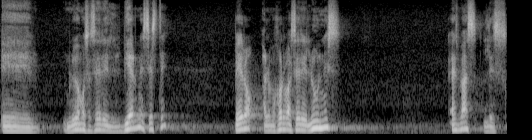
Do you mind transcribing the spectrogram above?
eh, lo íbamos a hacer el viernes este, pero a lo mejor va a ser el lunes. Es más, les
